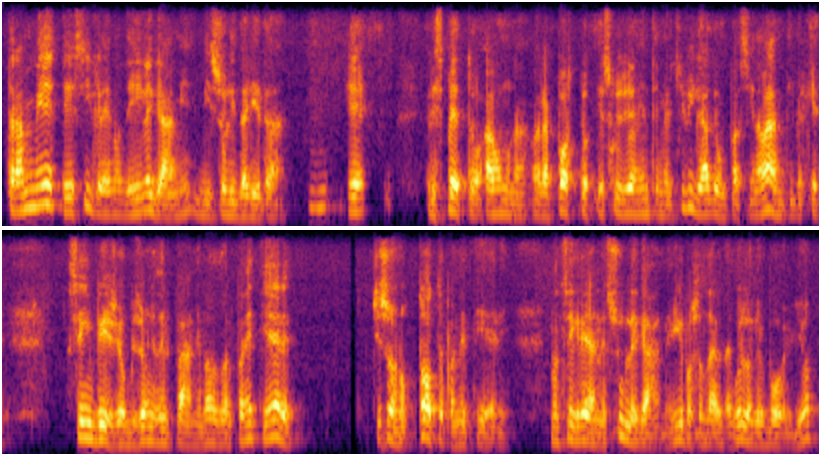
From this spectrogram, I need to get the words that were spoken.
tra me e te si creano dei legami di solidarietà, mm. che rispetto a un rapporto esclusivamente mercificato è un passo in avanti, perché se invece ho bisogno del pane, vado dal panettiere, ci sono tot panettieri, non si crea nessun legame, io posso andare da quello che voglio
